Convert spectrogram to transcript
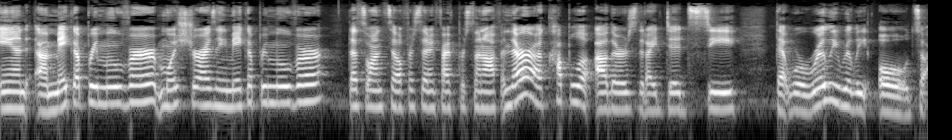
and a makeup remover, moisturizing makeup remover. That's on sale for 75% off. And there are a couple of others that I did see that were really, really old. So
